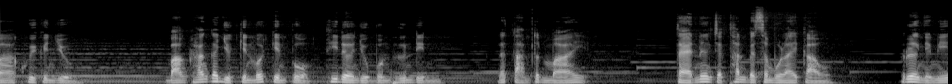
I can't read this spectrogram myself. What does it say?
มาคุยกันอยู่ บางครั้งก็หยุดกินมดกินปลวกที่เดินอยู่บนพื้นดิน และตามต้นไม้ แต่เนื่องจากท่านเป็นสมุไรเก่า เรื่องอย่างนี้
